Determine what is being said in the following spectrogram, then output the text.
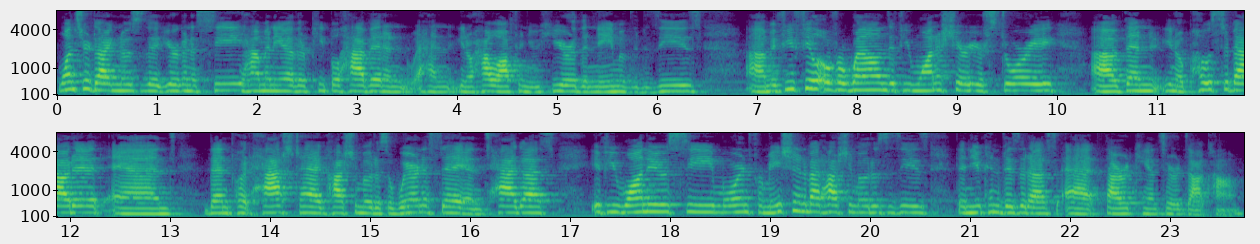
Once you're diagnosed with it, you're going to see how many other people have it and, and you know how often you hear the name of the disease. Um, if you feel overwhelmed, if you want to share your story, uh, then you know post about it and then put hashtag Hashimoto's Awareness Day and tag us. If you want to see more information about Hashimoto's disease, then you can visit us at thyroidcancer.com.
